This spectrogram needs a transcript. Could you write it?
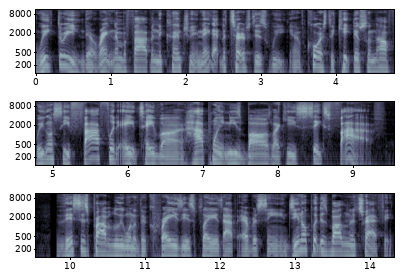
Week three, they're ranked number five in the country, and they got the Terps this week. And of course, to kick this one off, we're gonna see five foot eight Tavon high pointing these balls like he's six five. This is probably one of the craziest plays I've ever seen. Geno put this ball in the traffic,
